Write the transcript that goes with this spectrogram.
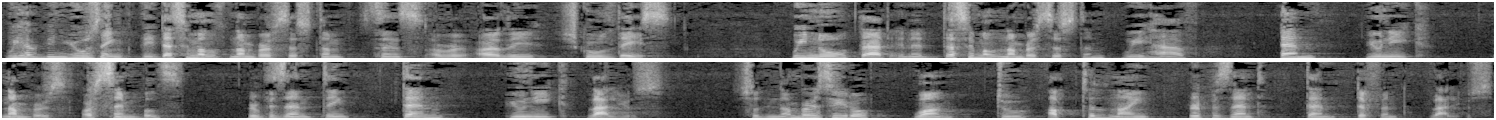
We have been using the decimal number system since our early school days. We know that in a decimal number system, we have 10 unique numbers or symbols representing 10 unique values. So the number 0, 1, 2, up till 9 represent 10 different values.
